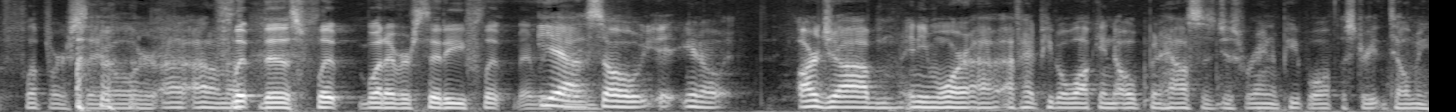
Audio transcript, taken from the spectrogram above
flip or sale or I, I don't know. flip this, flip whatever city, flip everything. Yeah, so you know, our job anymore. I've had people walk into open houses, just random people off the street, and tell me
